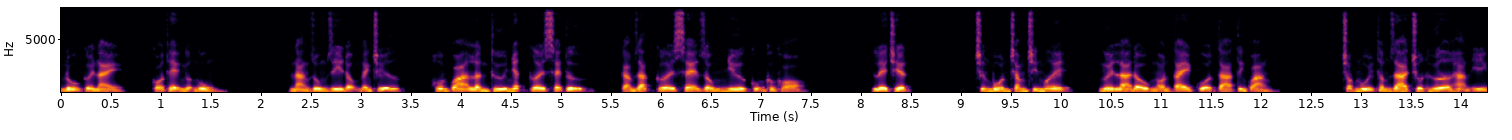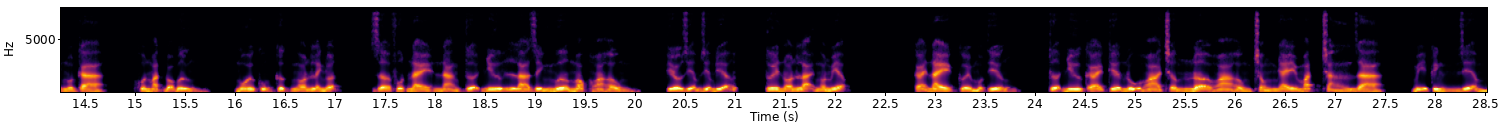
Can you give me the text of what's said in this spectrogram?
Nụ cười này, có thể ngượng ngùng. Nàng dùng di động đánh chữ, hôm qua lần thứ nhất cơi xe tử, cảm giác cơi xe giống như cũng không khó. Lê Triệt. Chương 490, ngươi là đầu ngón tay của ta tinh quang. Chóp mũi thấm ra chút hứa hàn ý ngôn ca, khuôn mặt đỏ bừng, môi cũng cực ngon lành nhuận, giờ phút này nàng tựa như là dính mưa móc hoa hồng, tiểu diễm diễm địa, tươi non lại ngon miệng. Cái này cười một tiếng, tựa như cái kia nụ hoa chấm nở hoa hồng trong nháy mắt tràn ra, mị kinh diễm,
